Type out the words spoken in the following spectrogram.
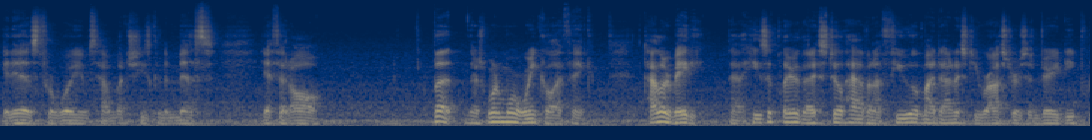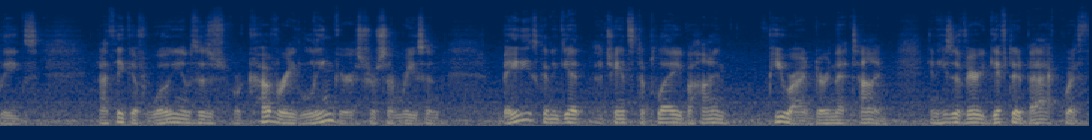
it is for Williams, how much he's going to miss, if at all. But there's one more wrinkle, I think. Tyler Badie. Uh, he's a player that I still have in a few of my dynasty rosters in very deep leagues. And I think if Williams' recovery lingers for some reason, Badie's going to get a chance to play behind Perine during that time, and he's a very gifted back with,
